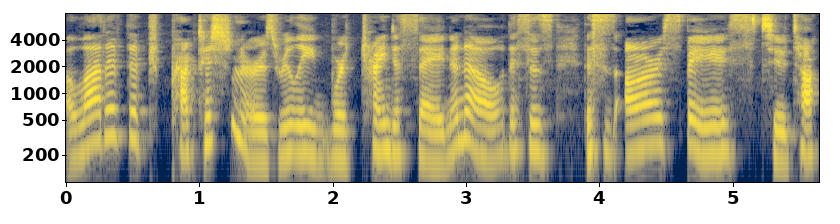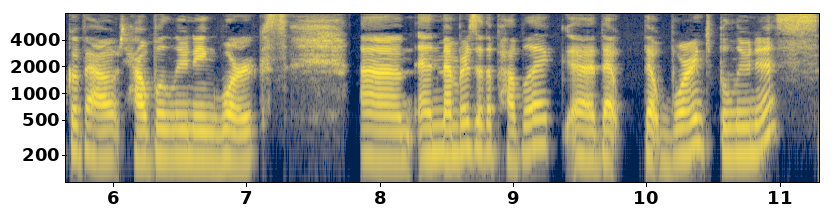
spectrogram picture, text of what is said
a lot of the p- practitioners really were trying to say, "No, no, this is this is our space to talk about how ballooning works," um, and members of the public uh, that that weren't balloonists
